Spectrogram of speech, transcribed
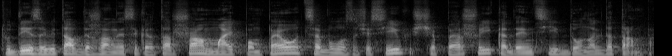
туди завітав державний секретар США Майк Помпео. Це було за часів ще першої каденції Дональда Трампа.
